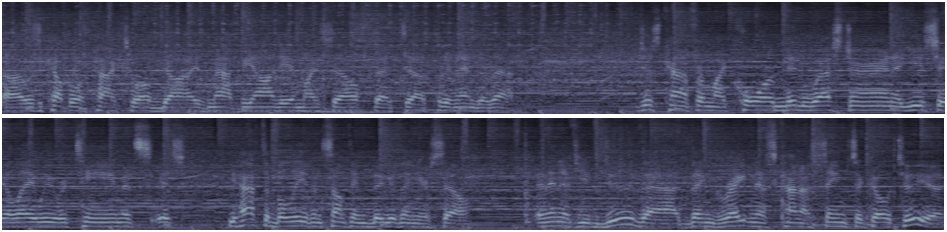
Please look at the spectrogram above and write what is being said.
uh, it was a couple of Pac-12 guys, Matt Biondi and myself, that uh, put an end to that just kind of from my core, Midwestern, at UCLA we were team. It's, it's, you have to believe in something bigger than yourself. And then if you do that, then greatness kind of seems to go to you.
